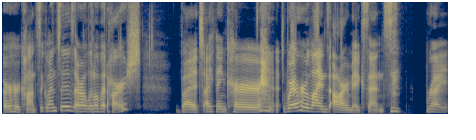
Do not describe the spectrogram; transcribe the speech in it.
or her consequences are a little bit harsh, but I think her where her lines are makes sense. Right.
